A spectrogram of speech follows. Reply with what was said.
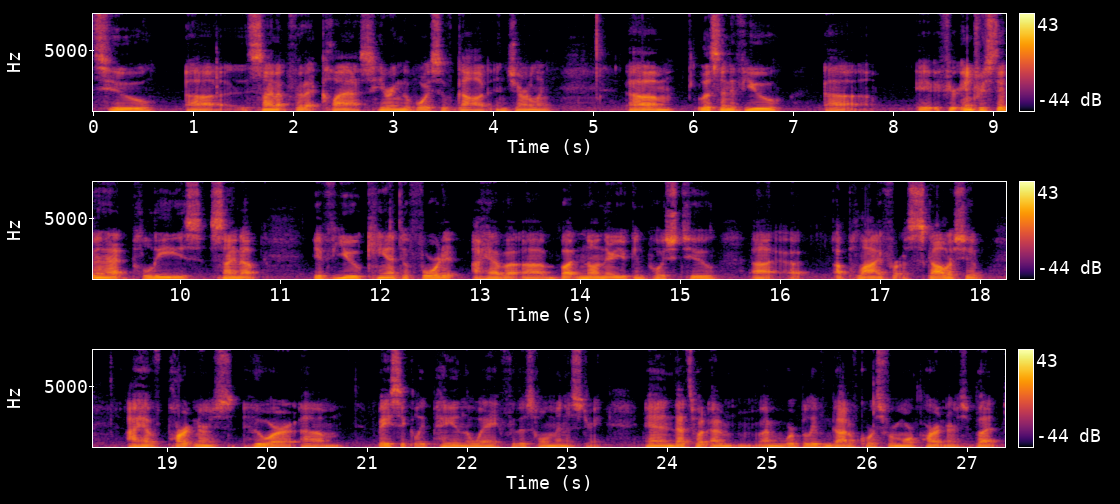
to uh, sign up for that class, Hearing the Voice of God and Journaling. Um, listen, if you uh, if you're interested in that, please sign up. If you can't afford it, I have a, a button on there you can push to uh, uh apply for a scholarship. I have partners who are um, basically paying the way for this whole ministry, and that's what I'm, I'm. We're believing God, of course, for more partners, but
